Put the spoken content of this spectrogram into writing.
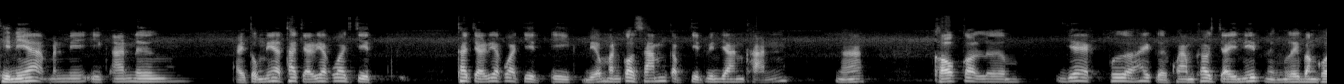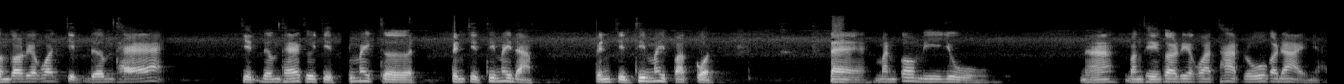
ทีเนี้ยมันมีอีกอันหนึ่งไอ้ตรงเนี้ยถ้าจะเรียกว่าจิต ถ้าจะเรียกว่าจิตอีก เดี๋ยวมันก็ซ้ำกับจิตวิญญาณขันนะเขาก็เริ่มแยกเพื่อให้เกิดความเข้าใจนิดหนึ่งเลยบางคนก็เรียกว่าจิตเดิมแท้ จิตเดิมแท้คือจิตที่ไม่เกิด เป็นจิตที่ไม่ดับ เป็นจิตที่ไม่ปรากฏ แต่มันก็มีอยู่นะ บางทีก็เรียกว่าธาตุรู้ก็ได้เนี่ย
